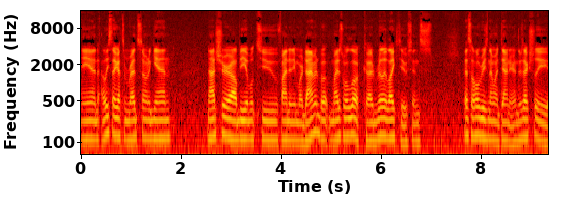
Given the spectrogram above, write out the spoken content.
and at least I got some redstone again. Not sure I'll be able to find any more diamond, but might as well look. I'd really like to, since that's the whole reason I went down here. And there's actually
